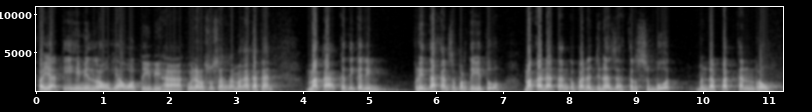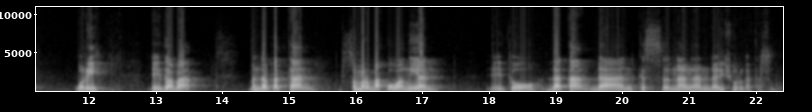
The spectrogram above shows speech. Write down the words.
fayatihi min rauhiha wa tibiha. Kemudian Rasulullah SAW mengatakan maka ketika diperintahkan seperti itu maka datang kepada jenazah tersebut mendapatkan rauh warih yaitu apa? Mendapatkan semerbak wewangian yaitu datang dan kesenangan dari surga tersebut.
